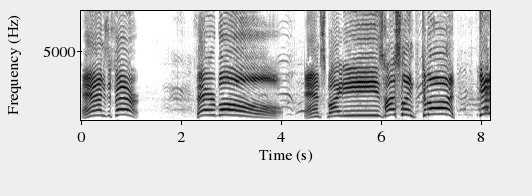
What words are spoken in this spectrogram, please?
And is it fair? Fair ball! And Spidey's hustling, come on! Get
